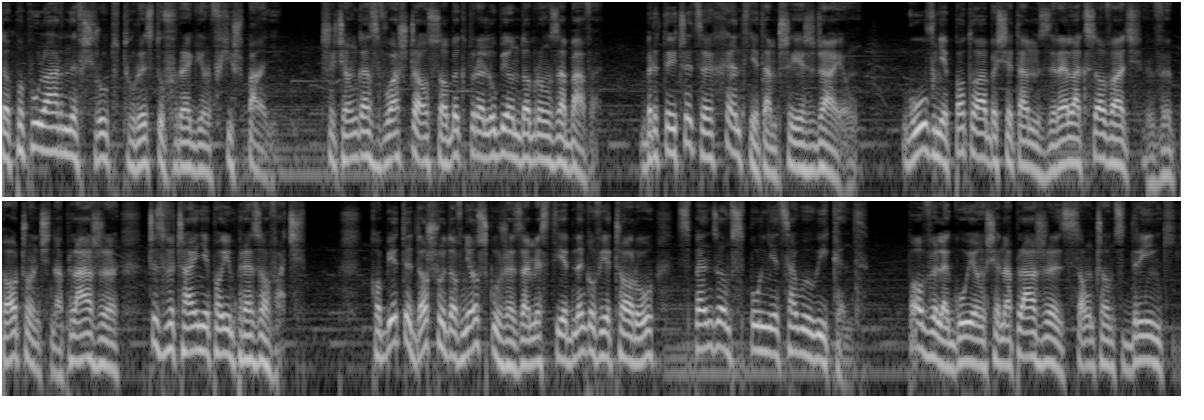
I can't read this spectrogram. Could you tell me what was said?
to popularny wśród turystów region w Hiszpanii. Przyciąga zwłaszcza osoby, które lubią dobrą zabawę. Brytyjczycy chętnie tam przyjeżdżają. Głównie po to, aby się tam zrelaksować, wypocząć na plaży czy zwyczajnie poimprezować. Kobiety doszły do wniosku, że zamiast jednego wieczoru spędzą wspólnie cały weekend. Powylegują się na plaży, sącząc drinki.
